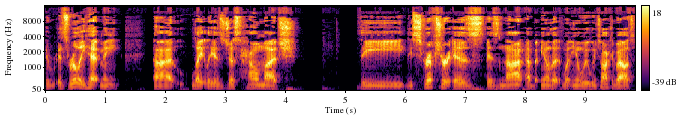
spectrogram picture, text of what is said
It, it's really hit me uh, lately is just how much the the scripture is is not a, you know that you know we, we talk about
